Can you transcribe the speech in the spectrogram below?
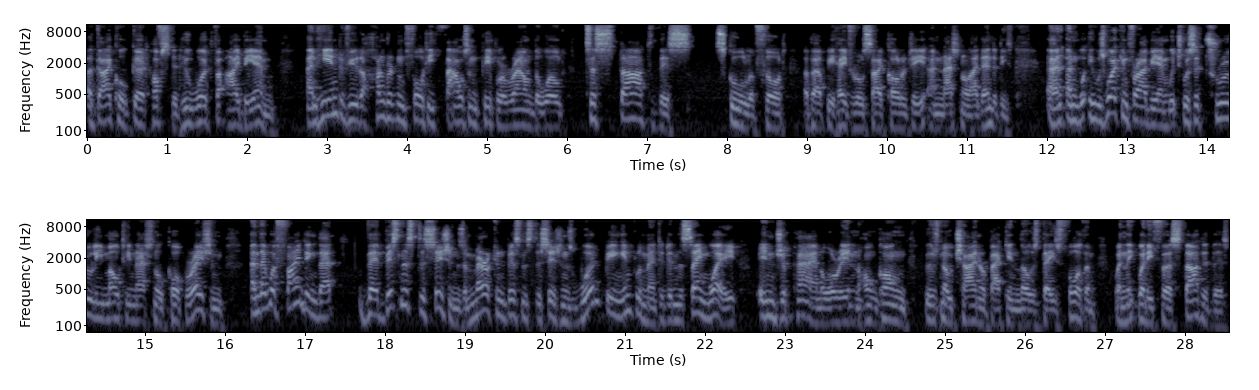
a guy called Geert Hofstede who worked for IBM. And he interviewed 140,000 people around the world to start this school of thought about behavioral psychology and national identities. And, and he was working for IBM, which was a truly multinational corporation. And they were finding that their business decisions, American business decisions, weren't being implemented in the same way in Japan or in Hong Kong. There was no China back in those days for them when, they, when he first started this.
